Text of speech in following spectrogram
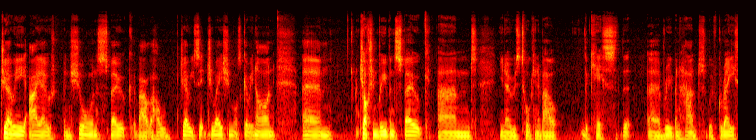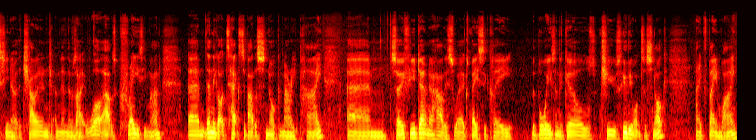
Joey, Ayo, and Sean spoke about the whole Joey situation, what's going on. Um, Josh and Reuben spoke, and you know, was talking about the kiss that uh, Reuben had with Grace, you know, at the challenge, and then there was like, whoa, that was crazy, man. Um, then they got a text about the snog marry pie. Um, so if you don't know how this works, basically the boys and the girls choose who they want to snog and explain why,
